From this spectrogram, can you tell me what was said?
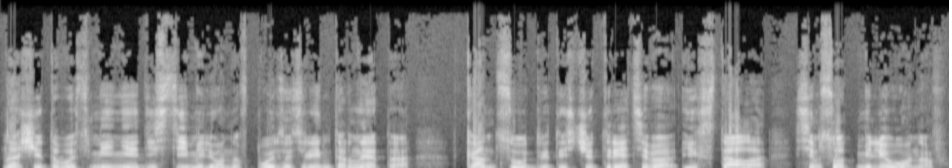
насчитывалось менее 10 миллионов пользователей интернета. К концу 2003 их стало 700 миллионов.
